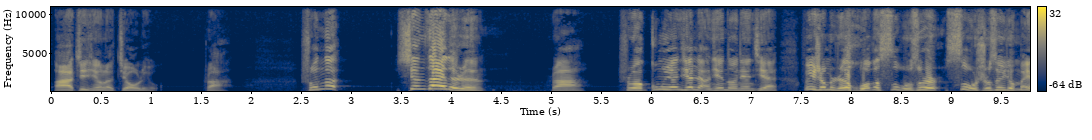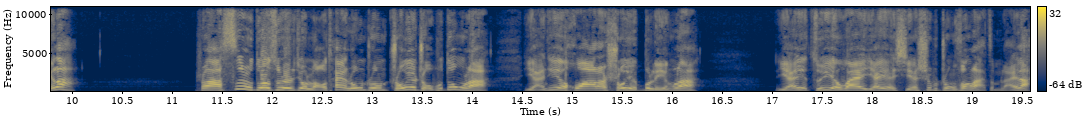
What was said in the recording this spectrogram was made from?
啊，进行了交流，是吧？说那现在的人，是吧？说公元前两千多年前，为什么人活个四五岁、四五十岁就没了？是吧？四十多岁就老态龙钟，走也走不动了。眼睛也花了，手也不灵了，眼也嘴也歪，眼也斜，是不是中风了？怎么来的？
